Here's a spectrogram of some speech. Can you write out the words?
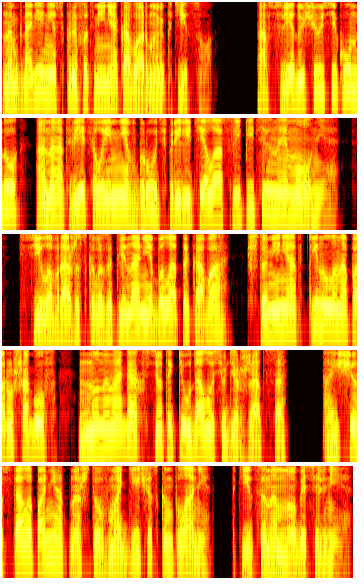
на мгновение скрыв от меня коварную птицу. А в следующую секунду она ответила, и мне в грудь прилетела ослепительная молния. Сила вражеского заклинания была такова, что меня откинуло на пару шагов, но на ногах все-таки удалось удержаться. А еще стало понятно, что в магическом плане птица намного сильнее.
